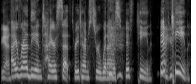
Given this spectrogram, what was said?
yes I read the entire set three times through when I was 15. 15.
